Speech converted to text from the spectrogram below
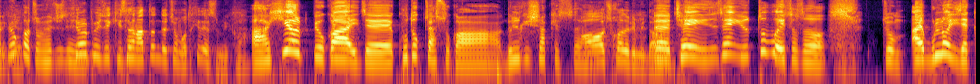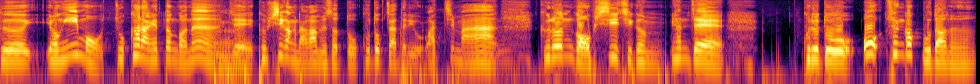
부탁드릴게요. 평가 좀 해주세요. 히얼뷰 이제 기사 났던데 좀 어떻게 됐습니까? 아, 히얼뷰가 이제 구독자 수가 늘기 시작했어요. 아, 축하드립니다. 네, 제 인생 유튜브에 있어서 좀, 아, 물론 이제 그 영희 이모 조카랑 했던 거는 네. 이제 급시각 나가면서 또 구독자들이 왔지만 그런 거 없이 지금 현재 그래도, 어, 생각보다는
